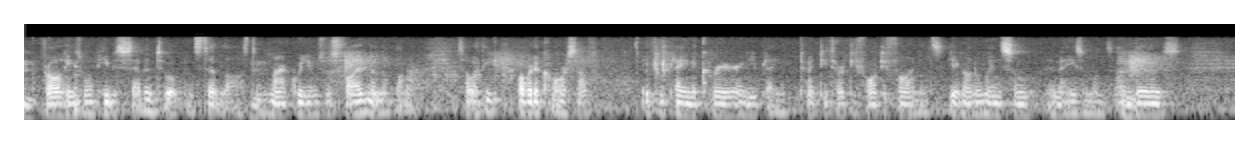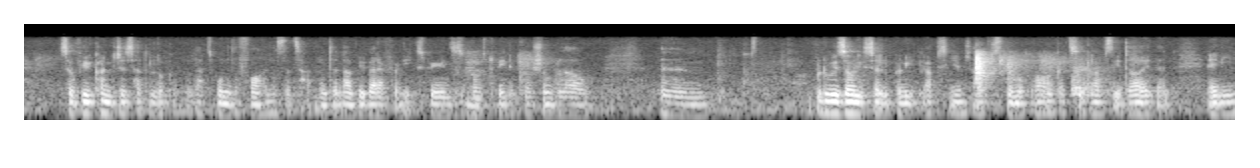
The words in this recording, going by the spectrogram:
Mm. for all he's won, he was seven to up and still lost, and Mm. Mark Williams was five nil up on him. So I think over the course of, if you play in a career and you play 20, 30, 40 finals, you're going to win some amazing ones and Mm. lose. So if you kind of just had to look at, well, that's one of the finals that's happened, and that'd be better for the experience as Mm. opposed to being a cushion blow. Um, but it was only pretty, obviously, after when Paul got sick and obviously died, then any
